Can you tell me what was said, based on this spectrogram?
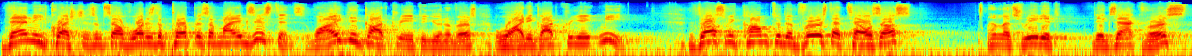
then he questions himself, what is the purpose of my existence? Why did God create the universe? Why did God create me? Thus we come to the verse that tells us, and let's read it, the exact verse.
